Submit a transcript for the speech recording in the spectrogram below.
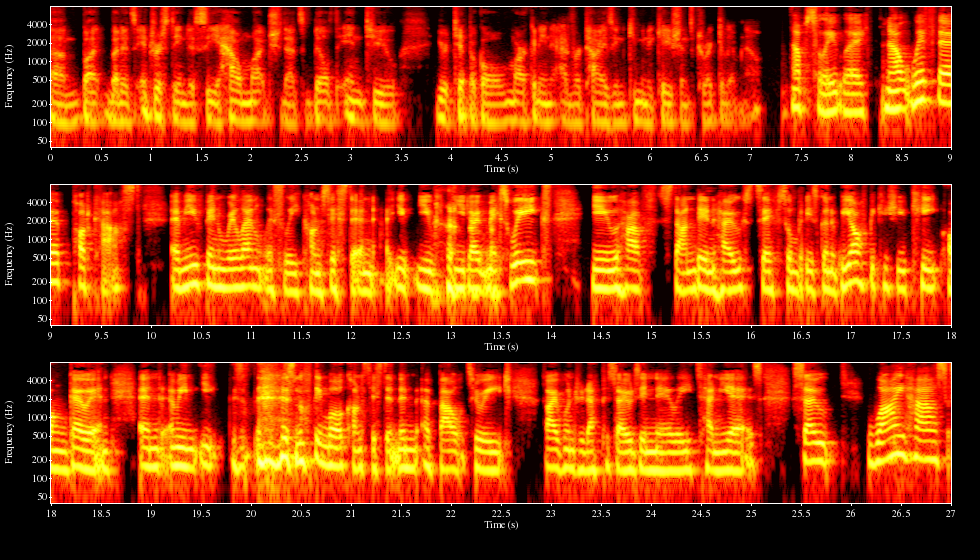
Um, but but it's interesting to see how much that's built into your typical marketing advertising communications curriculum now absolutely. Now with the podcast um, you've been relentlessly consistent. You you, you don't miss weeks. You have stand-in hosts if somebody's going to be off because you keep on going. And i mean you, there's, there's nothing more consistent than about to reach 500 episodes in nearly 10 years. So why has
